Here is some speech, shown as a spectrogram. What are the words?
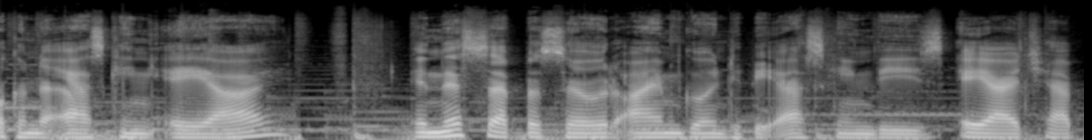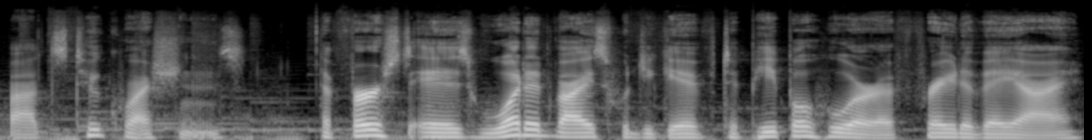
Welcome to Asking AI. In this episode, I'm going to be asking these AI chatbots two questions. The first is What advice would you give to people who are afraid of AI?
